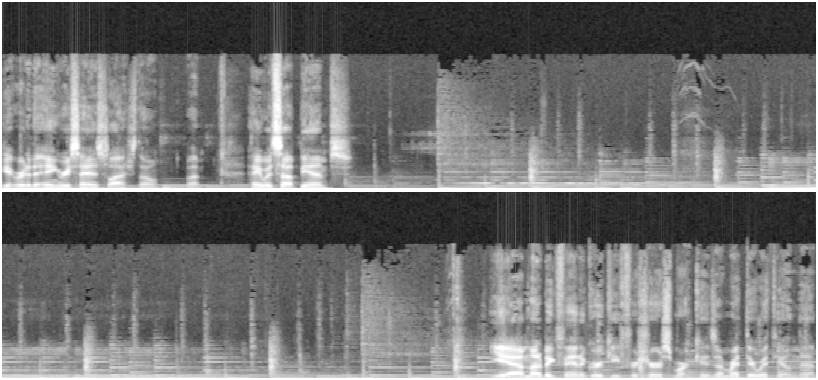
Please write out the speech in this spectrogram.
Get rid of the angry Sandslash though. But hey, what's up, BMs? Yeah, I'm not a big fan of Grookey for sure, smart kids. I'm right there with you on that.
